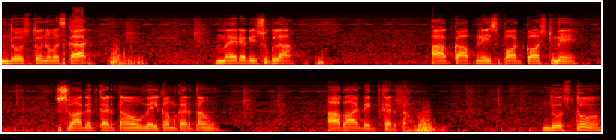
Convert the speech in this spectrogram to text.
दोस्तों नमस्कार मैं रवि शुक्ला आपका अपने इस पॉडकास्ट में स्वागत करता हूँ, वेलकम करता हूँ, आभार व्यक्त करता हूँ। दोस्तों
